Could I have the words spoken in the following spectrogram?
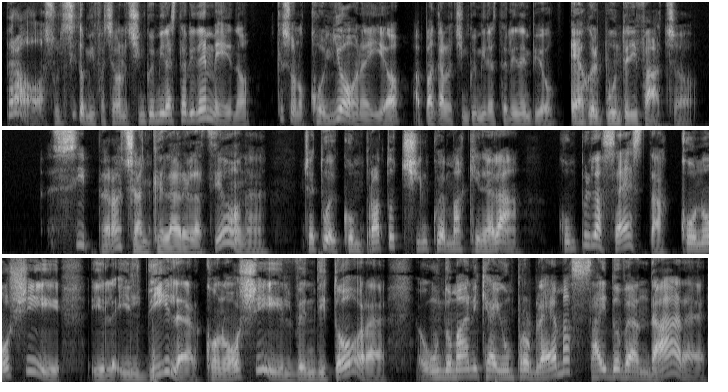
Però sul sito mi facevano 5.000 sterline in meno, che sono coglione io a pagare 5.000 sterline in più. E a quel punto gli faccio, sì, però c'è anche la relazione. Cioè tu hai comprato 5 macchine là, compri la sesta, conosci il, il, dealer, conosci il venditore, un domani che hai un problema sai dove andare.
